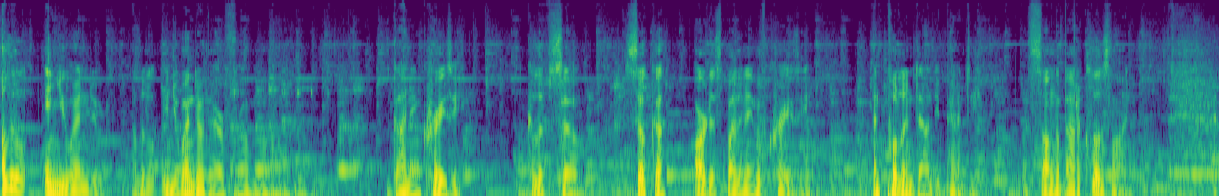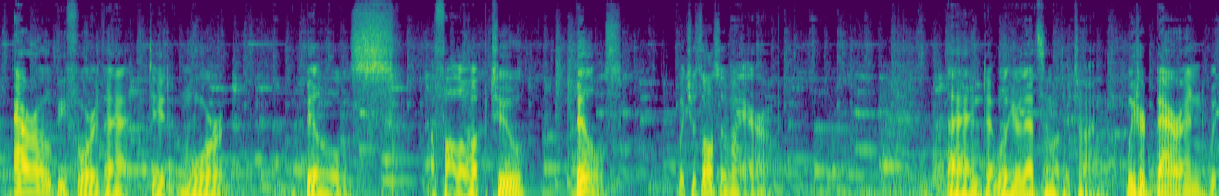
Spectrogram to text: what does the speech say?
A little innuendo, a little innuendo there from uh, a guy named Crazy, calypso, soca artist by the name of Crazy, and Pullin' Down De Panty, a song about a clothesline. Arrow before that did more Bills, a follow up to Bills, which was also by Arrow and uh, we'll hear that some other time. We heard Baron with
